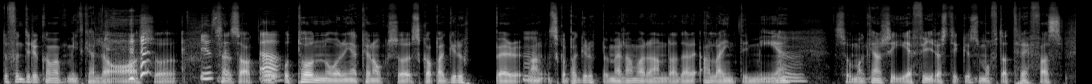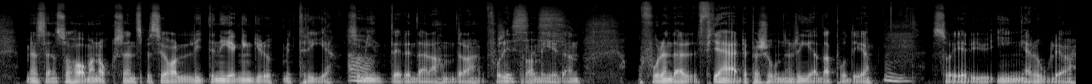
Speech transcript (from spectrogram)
då får inte du komma på mitt kalas och sådana saker. Ja. Och, och tonåringar kan också skapa grupper grupper, mm. man skapar grupper mellan varandra där alla inte är med. Mm. Så man kanske är fyra stycken som ofta träffas, men sen så har man också en special liten egen grupp med tre som ja. inte är den där andra, får Precis. inte vara med i den och får den där fjärde personen reda på det, mm. så är det ju inga roliga,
